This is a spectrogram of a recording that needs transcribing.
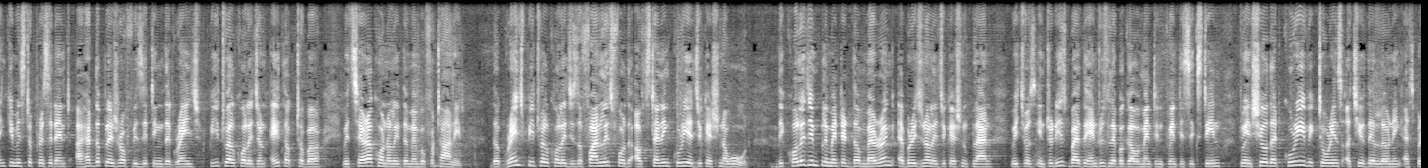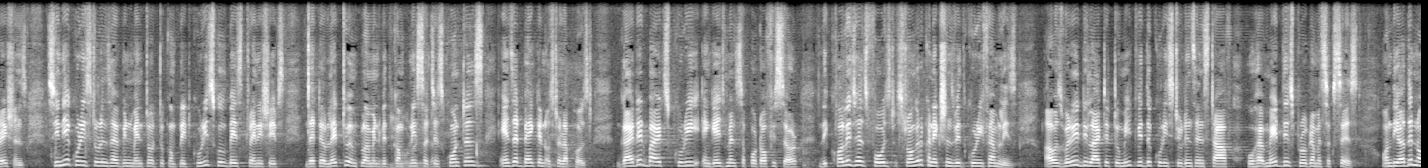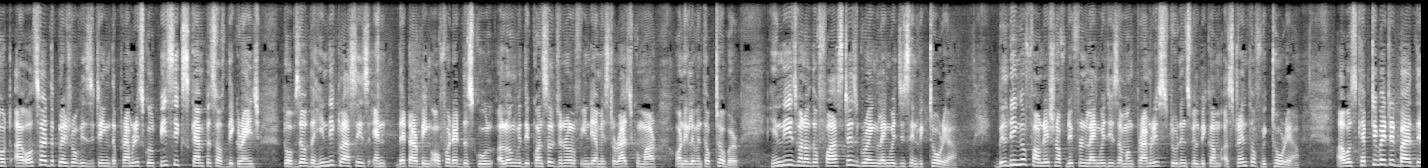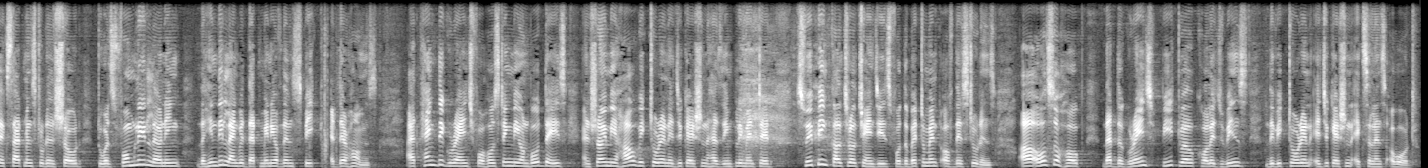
Thank you, Mr. President. I had the pleasure of visiting the Grange P12 College on 8th October with Sarah Connolly, the member for Tarneit. The Grange P12 College is a finalist for the Outstanding Koorie Education Award. The college implemented the Marrung Aboriginal Education Plan, which was introduced by the Andrews Labor government in 2016 to ensure that Koorie Victorians achieve their learning aspirations. Senior Koorie students have been mentored to complete Koorie school-based traineeships that have led to employment with companies such as Qantas, ANZ Bank, and Australia Post. Guided by its Koorie Engagement Support Officer, the college has forged stronger connections with Koorie families. I was very delighted to meet with the Koorie students and staff who have made this program a success. On the other note, I also had the pleasure of visiting the primary school P6 campus of the Grange to observe the Hindi classes and, that are being offered at the school, along with the Consul General of India, Mr. Raj Kumar, on 11th October. Hindi is one of the fastest growing languages in Victoria. Building a foundation of different languages among primary students will become a strength of Victoria. I was captivated by the excitement students showed towards formally learning the Hindi language that many of them speak at their homes. I thank the Grange for hosting me on both days and showing me how Victorian education has implemented sweeping cultural changes for the betterment of their students. I also hope that the Grange P12 College wins the Victorian Education Excellence Award.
